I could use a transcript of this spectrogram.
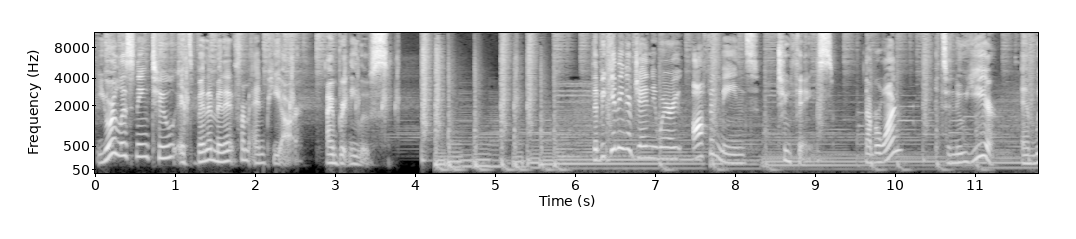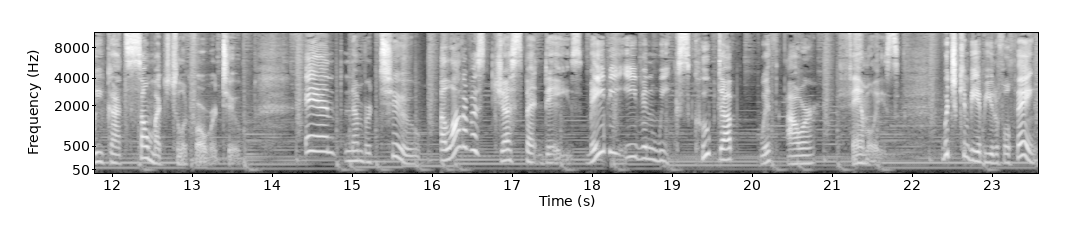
You're listening to It's Been a Minute from NPR. I'm Brittany Luce. The beginning of January often means two things. Number one, it's a new year, and we've got so much to look forward to. And number two, a lot of us just spent days, maybe even weeks, cooped up with our families, which can be a beautiful thing.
